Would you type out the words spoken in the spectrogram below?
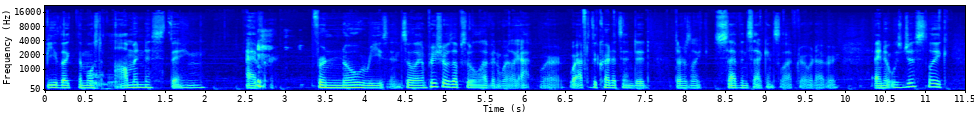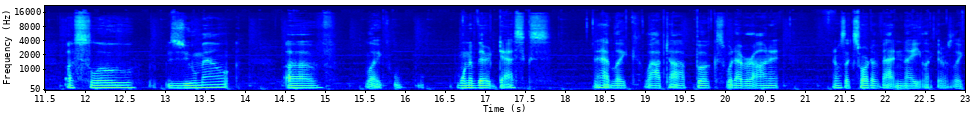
be like the most ominous thing ever for no reason. So like i'm pretty sure it was episode 11 where like where, where after the credits ended there's like seven seconds left or whatever. And it was just like a slow zoom out of like one of their desks. It had like laptop books whatever on it. And it was like sort of at night like there was like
